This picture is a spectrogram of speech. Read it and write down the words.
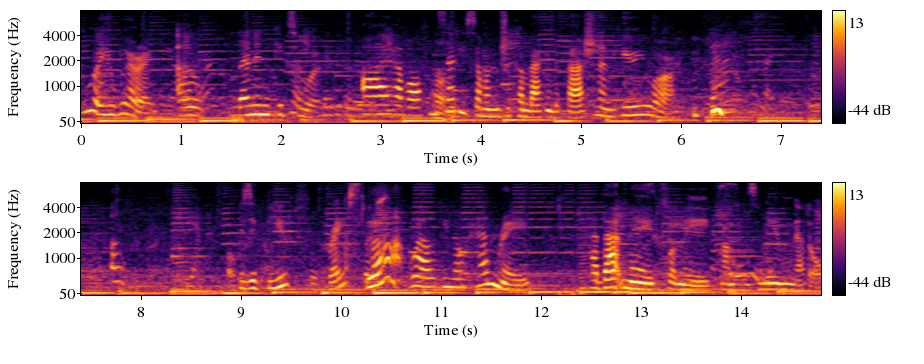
who are you wearing? Oh, Lenin Couture. I have often Oh. said he's someone who should come back into fashion, and here you are. Is a beautiful bracelet. Yeah, well, you know, Henry had that made for me from his new medal.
